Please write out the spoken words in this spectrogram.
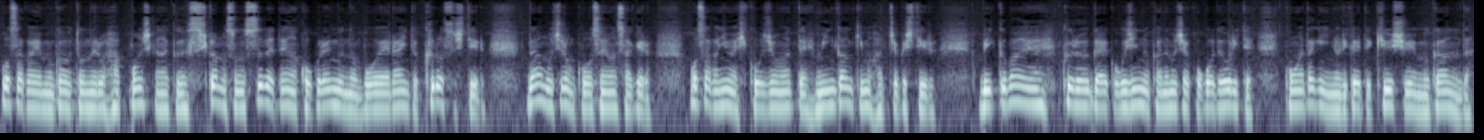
大阪へ向かうトンネルは8本しかなく、しかもその全てが国連軍の防衛ラインとクロスしている。だがもちろん交戦は避ける。大阪には飛行場があって民間機も発着している。ビッグバンへ来る外国人の金持ちはここで降りて、小型機に乗り換えて九州へ向かうのだ。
